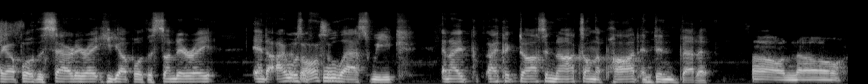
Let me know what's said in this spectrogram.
I got both the Saturday right. He got both the Sunday right. And I was a awesome. fool last week, and I I picked Dawson Knox on the pod and didn't bet it. Oh no.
